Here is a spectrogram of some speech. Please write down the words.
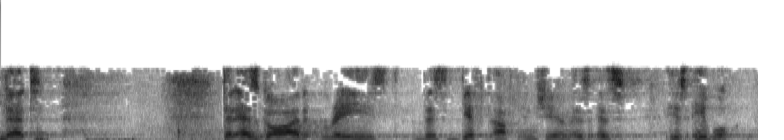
That, that as God raised this gift up in Jim, as, as he was able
